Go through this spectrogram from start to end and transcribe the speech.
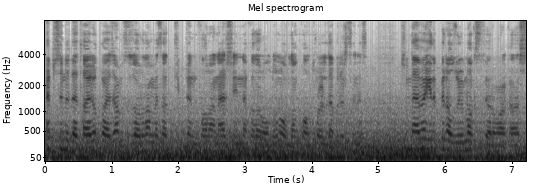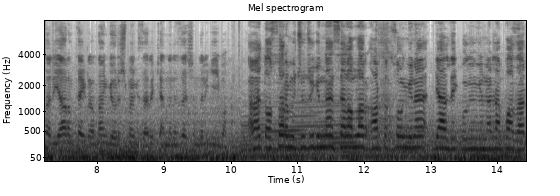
Hepsini detaylı koyacağım. Siz oradan mesela tipin falan her şeyin ne kadar olduğunu oradan kontrol edebilirsiniz. Şimdi eve gidip biraz uyumak istiyorum arkadaşlar. Yarın tekrardan görüşmek üzere. Kendinize şimdilik iyi bakın. Evet dostlarım 3. günden selamlar. Artık son güne geldik. Bugün günlerden pazar.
